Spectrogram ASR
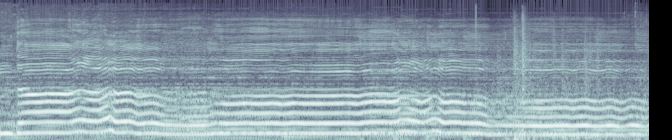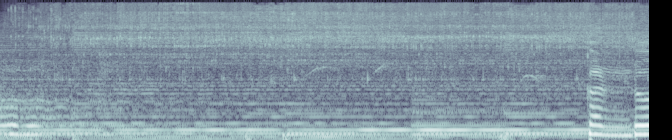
തന്താ കണ്ടോ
